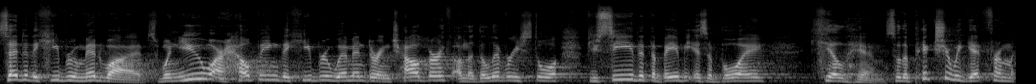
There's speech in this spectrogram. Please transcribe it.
said to the Hebrew midwives, When you are helping the Hebrew women during childbirth on the delivery stool, if you see that the baby is a boy, kill him. So the picture we get from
